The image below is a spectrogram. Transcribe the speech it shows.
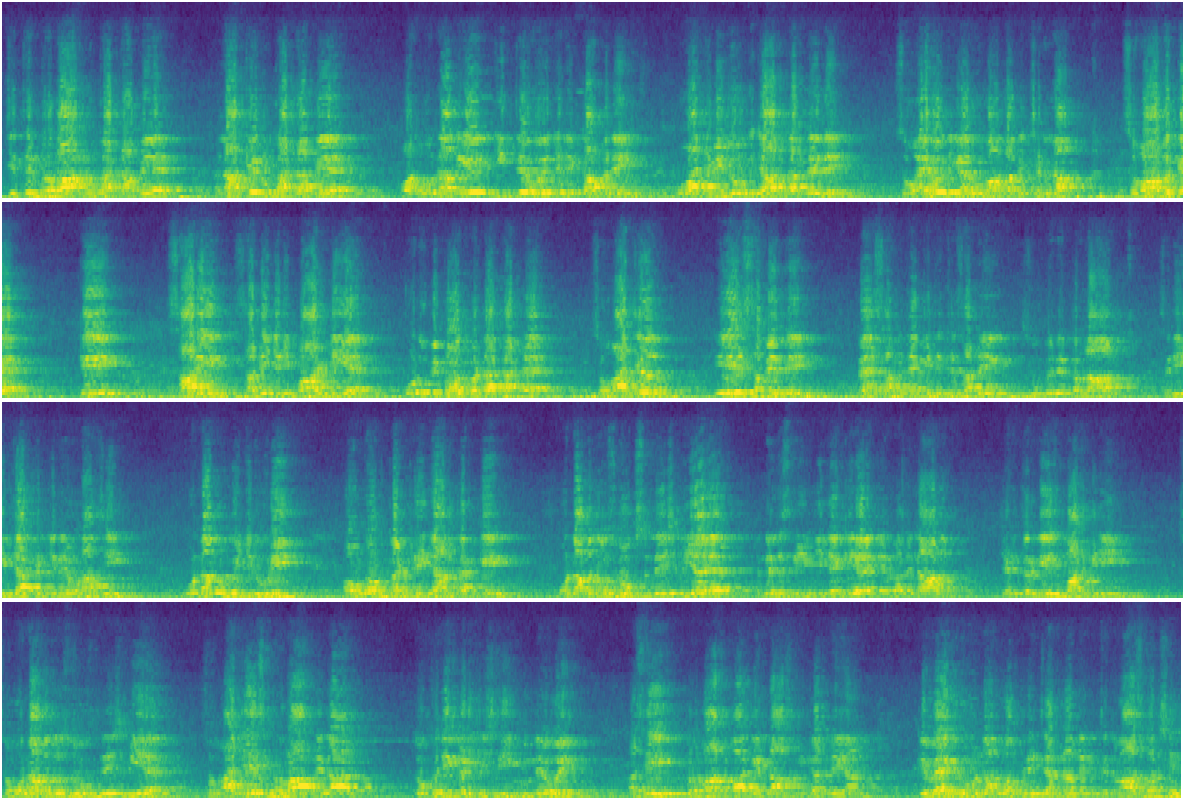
ਜਿੱਥੇ ਪਰਿਵਾਰ ਨੂੰ ਘਾਟਾ ਪਿਆ ਇਲਾਕੇ ਨੂੰ ਘਾਟਾ ਪਿਆ ਔਰ ਉਹਨਾਂ ਦੇ ਕੀਤੇ ਹੋਏ ਜਿਹੜੇ ਕੰਮ ਨੇ, ਉਹ ਅੱਜ ਵੀ ਲੋਕ ਯਾਦ ਕਰਦੇ ਨੇ। ਸੋ ਇਹੋ ਜਿਹੀਆਂ ਰੂਹਾਂ ਦਾ ਵਿਛੜਨਾ ਸੁਭਾਵਿਕ ਹੈ ਕਿ ਸਾਰੀ ਸਾਡੀ ਜਿਹੜੀ ਪਾਰਟੀ ਹੈ ਉਹਨੂੰ ਵੀ ਬਹੁਤ ਵੱਡਾ ਘਾਟਾ ਹੈ। ਸੋ ਅੱਜ ਇਸ ਸਮੇਂ ਤੇ ਮੈਂ ਸਮਝਦਾ ਕਿ ਜਿੱਥੇ ਸਾਡੇ ਸੂਬੇ ਦੇ ਪ੍ਰਧਾਨ ਸ੍ਰੀ ਜਾਖੜ ਜੀ ਨੇ ਹੋਣਾ ਸੀ, ਉਹਨਾਂ ਨੂੰ ਕੋਈ ਜ਼ਰੂਰੀ ਆਊਟ ਆਫ ਕੰਟਰੀ ਜਾਣ ਕਰਕੇ ਉਹਨਾਂ ਵੱਲੋਂ ਸ਼ੋਕ ਸੰਦੇਸ਼ ਵੀ ਆਇਆ ਤੇ ਨਿਲ ਸਰੀਰ ਜੀ ਲੈ ਕੇ ਆਏ ਨੇ, ਉਹਨਾਂ ਦੇ ਨਾਲ ਜਿਹੜੇ ਦੁਰਗੇਸ਼ ਪਾਠਕ ਜੀ। ਸੋ ਉਹਨਾਂ ਵੱਲੋਂ ਸ਼ੋਕ ਸੰਦੇਸ਼ ਵੀ ਹੈ। ਸੋ ਅੱਜ ਇਸ ਪਰਿਵਾਰ ਦੇ ਨਾਲ ਦੁੱਖ ਦੀ ਘੜੀ 'ਚ ਸ਼ਰੀਕ ਹੁੰਦੇ ਹੋਏ ਅਸੀਂ ਪ੍ਰਮਾਤਮਾ ਅੱਗੇ ਅਰਦਾਸ ਵੀ ਕਰਦੇ ਹਾਂ ਕਿ ਵਾਹਿਗੁਰੂ ਉਹਨਾਂ ਨੂੰ ਆਪਣੇ ਚਰਨਾਂ ਦੇ ਵਿੱਚ ਨਿਵਾਸ ਬਖਸ਼ੇ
